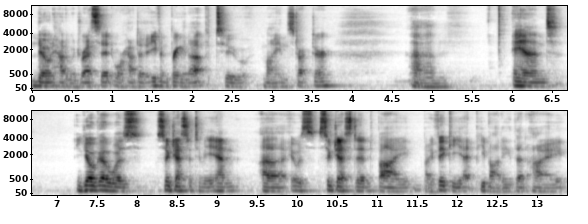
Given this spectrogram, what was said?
known how to address it or how to even bring it up to my instructor. Um, and yoga was suggested to me, and uh, it was suggested by by Vicky at Peabody that I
